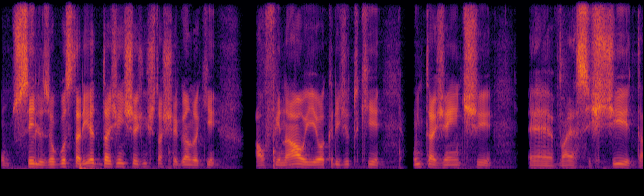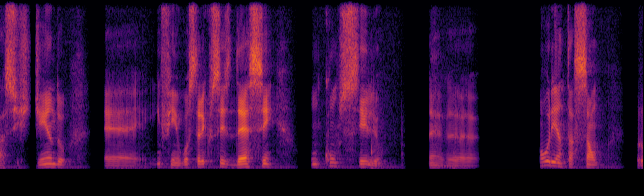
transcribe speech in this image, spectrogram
conselhos. Eu gostaria da gente, a gente está chegando aqui ao final e eu acredito que muita gente é, vai assistir, está assistindo. É, enfim, eu gostaria que vocês dessem um conselho, né, é, uma orientação para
